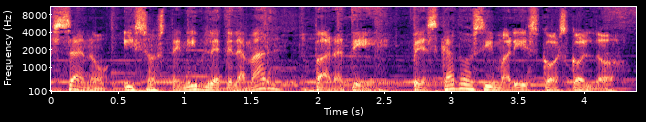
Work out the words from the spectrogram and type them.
sano y sostenible de la mar para ti. Pescados y mariscos Coldo.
